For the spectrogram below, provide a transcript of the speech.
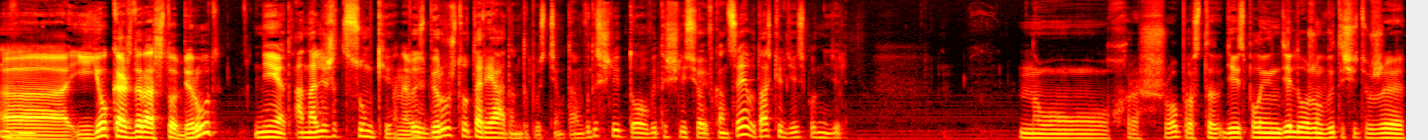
ее каждый раз что берут? Нет, она лежит в сумке. Она- То есть берут что-то рядом, допустим. Там вытащили то, вытащили все, и в конце вытаскивают 9,5 недель. Ну, хорошо. Просто 9,5 недель должен вытащить уже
